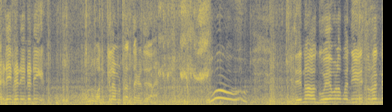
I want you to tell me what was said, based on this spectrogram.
ರೆಡಿ ರೆಡಿ ರೆಡಿ ಅವನು ಒಂದು ಕಿಲೋಮೀಟ್ರ್ ಅಂತ ಹೇಳ್ತಿದ್ದಾನೆ. ಇದೇನೋ ಗುಹೆ ಒಳಗೆ ಬಂದೀವಿ ಸುರಂಗ!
